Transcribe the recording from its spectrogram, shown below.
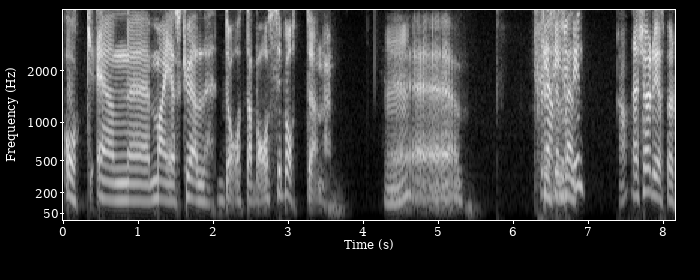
och en eh, MySQL-databas i botten. Mm. Eh, för den som inte... Ja. Kör det Jesper.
